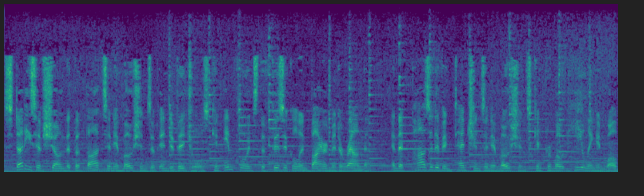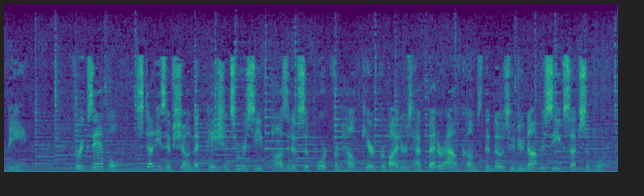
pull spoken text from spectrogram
Studies have shown that the thoughts and emotions of individuals can influence the physical environment around them, and that positive intentions and emotions can promote healing and well-being. For example, studies have shown that patients who receive positive support from healthcare providers have better outcomes than those who do not receive such support.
